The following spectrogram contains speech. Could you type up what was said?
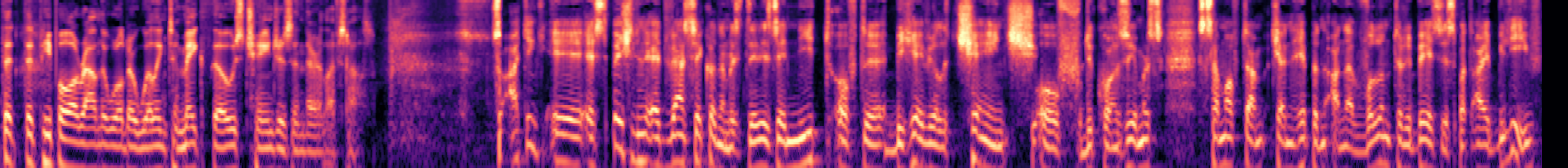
that, that people around the world are willing to make those changes in their lifestyles? So I think, uh, especially in advanced economies, there is a need of the behavioral change of the consumers. Some of them can happen on a voluntary basis, but I believe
